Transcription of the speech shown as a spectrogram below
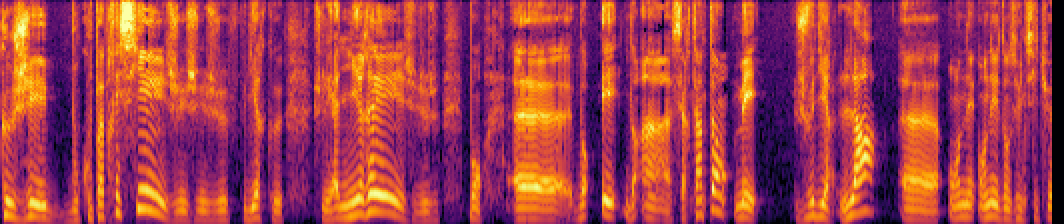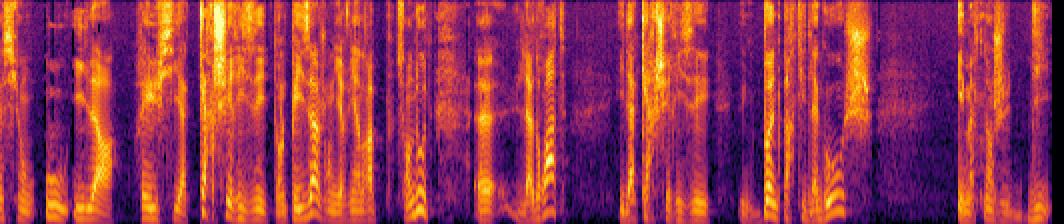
que j'ai beaucoup apprécié, je, peux dire que je l'ai admiré, bon, euh, bon, et dans un certain temps, mais je veux dire, là, euh, on, est, dans une situation où il a réussi à carchériser dans le paysage, on y reviendra sans doute, euh, la droite, il a carchérisé une bonne partie de la gauche, et maintenant je dis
